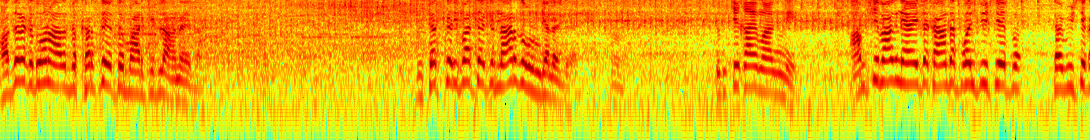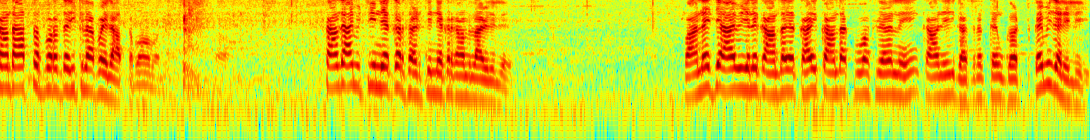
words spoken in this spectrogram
हजार का दोन हजार रुपये खर्च येतो मार्केटला आणायला. शेतकरी पाहता की नाराज होऊन गेला. तुमची काय मागणी? आमची मागणी आहे तर कांदा पंचवीसशे सव्वीसशे कांदा आत्तापर्यंत विकला पाहिजे आत्ता आम्हाला कांदा आम्ही तीन एकर साडेतीन एकर कांदा लावलेले आहे पाण्याच्या आयोजने कांदा काही कांदा पोचलेला नाही कांद्याची घसरण कमी घट कमी झालेली आहे.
